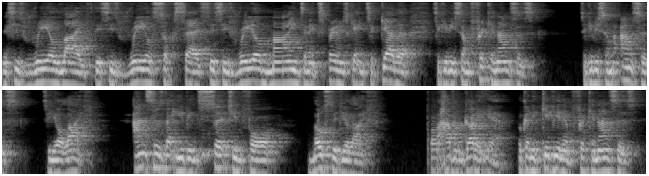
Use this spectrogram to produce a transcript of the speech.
This is real life. This is real success. This is real minds and experience getting together to give you some freaking answers, to give you some answers to your life. Answers that you've been searching for most of your life, but haven't got it yet. We're going to give you them freaking answers.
